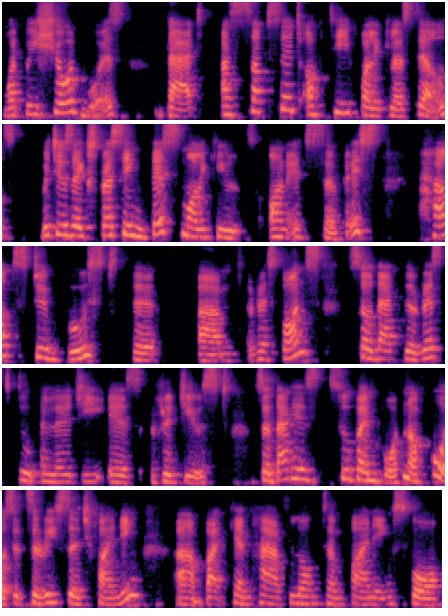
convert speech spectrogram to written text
what we showed was that a subset of T follicular cells, which is expressing this molecule on its surface, helps to boost the um, response so that the risk to allergy is reduced. So that is super important. Of course, it's a research finding, uh, but can have long-term findings for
